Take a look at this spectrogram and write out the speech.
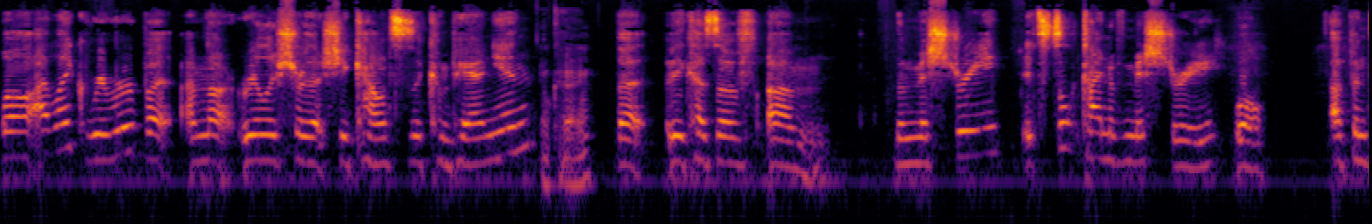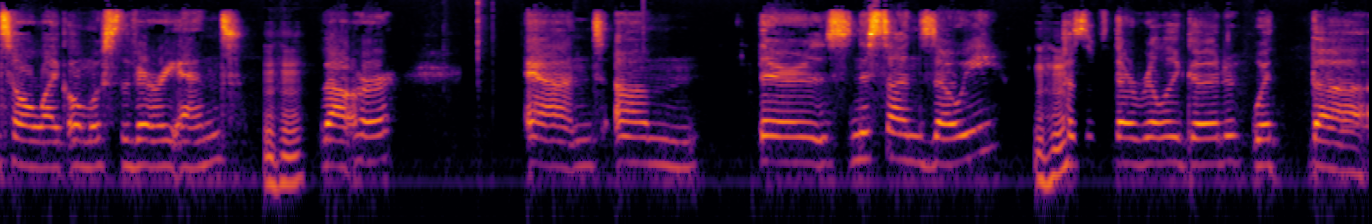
Well, I like River, but I'm not really sure that she counts as a companion. Okay. But because of um, the mystery, it's still kind of mystery. Well, up until like almost the very end about her. And um, there's Nyssa and Zoe because they're really good with the.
